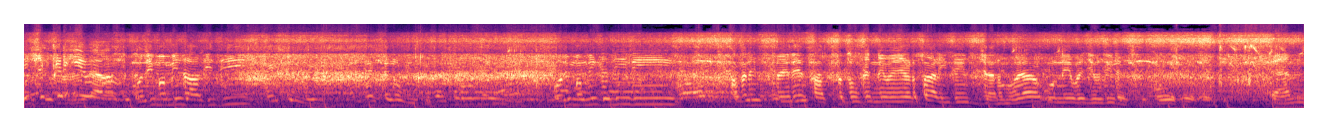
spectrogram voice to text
ਇਹ ਚੱਕਰ ਕੀ ਹੋਇਆ? ਉਹਦੀ ਮੰਮੀ ਦੱਸਦੀ ਸੀ ਸਵੇਰੇ 7 ਤੋਂ ਕਿੰਨੇ ਵਜੇ 48 ਤੇ ਜਨਮ ਹੋਇਆ 19 ਵਜੇ ਉਹਦੀ ਡੈਥ ਟਾਈਮ ਹੀ।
